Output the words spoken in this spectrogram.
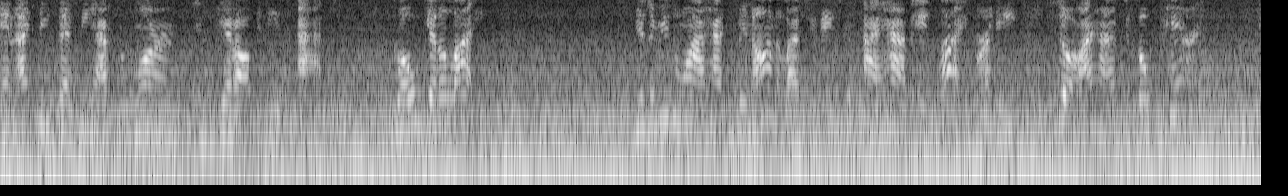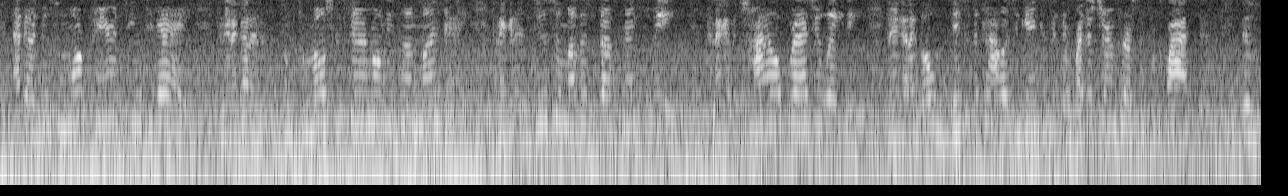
And I think that we have to learn to get off of these apps. Go get a life. There's a reason why I hadn't been on the last few days because I have a life, right? So I had to go parent. I got to do some more parenting today. And then I got some promotion ceremonies on Monday. And I got to do some other stuff next week. And I got a child graduating. And I got to go visit the college again because we have to register in person for classes. There's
